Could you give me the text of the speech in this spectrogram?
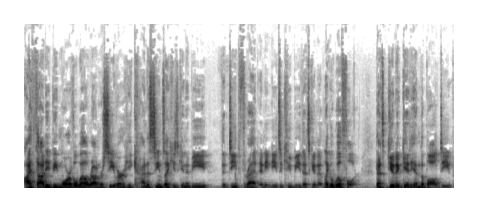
I thought he'd be more of a well-round receiver. He kind of seems like he's going to be the deep threat, and he needs a QB that's going to like a Will Fuller that's going to get him the ball deep.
